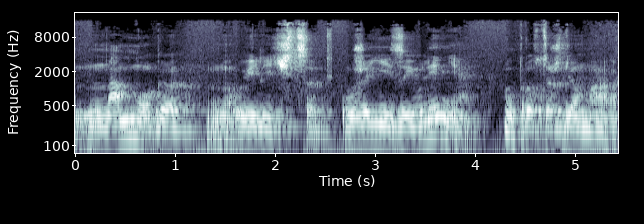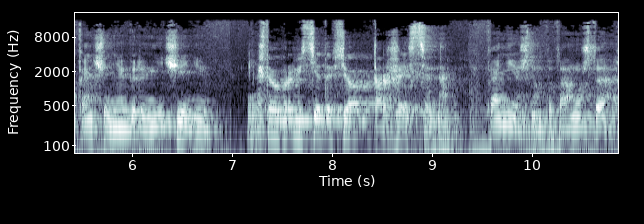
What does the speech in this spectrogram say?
намного увеличится. Уже есть заявление, мы просто ждем окончания ограничений. Чтобы провести это все торжественно. Конечно, потому что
